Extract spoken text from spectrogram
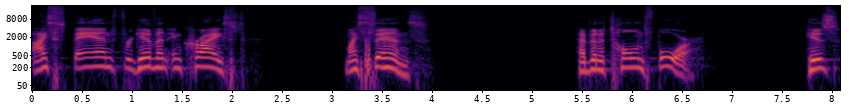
I stand forgiven in Christ. My sins have been atoned for, His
